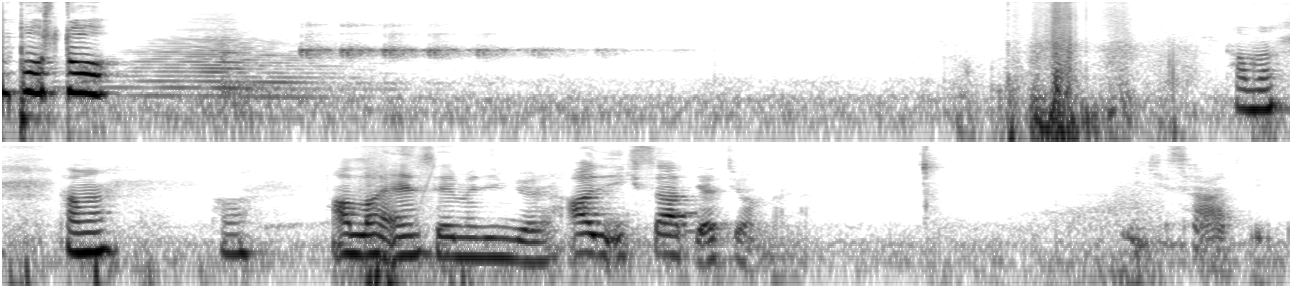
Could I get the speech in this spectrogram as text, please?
Imposto. Tamam. Tamam. Allah en sevmediğim göre. Hadi iki saat yatıyorum ben. İki saat bile.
